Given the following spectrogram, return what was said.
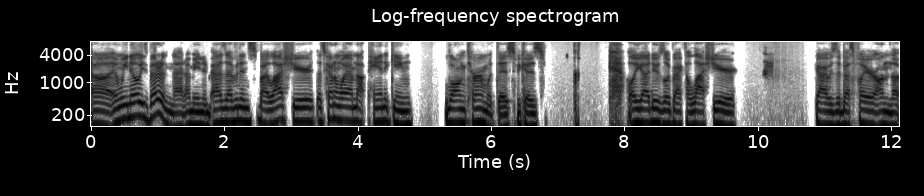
Uh, and we know he's better than that. I mean, as evidenced by last year, that's kind of why I'm not panicking long term with this because all you gotta do is look back to last year. Guy was the best player on the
